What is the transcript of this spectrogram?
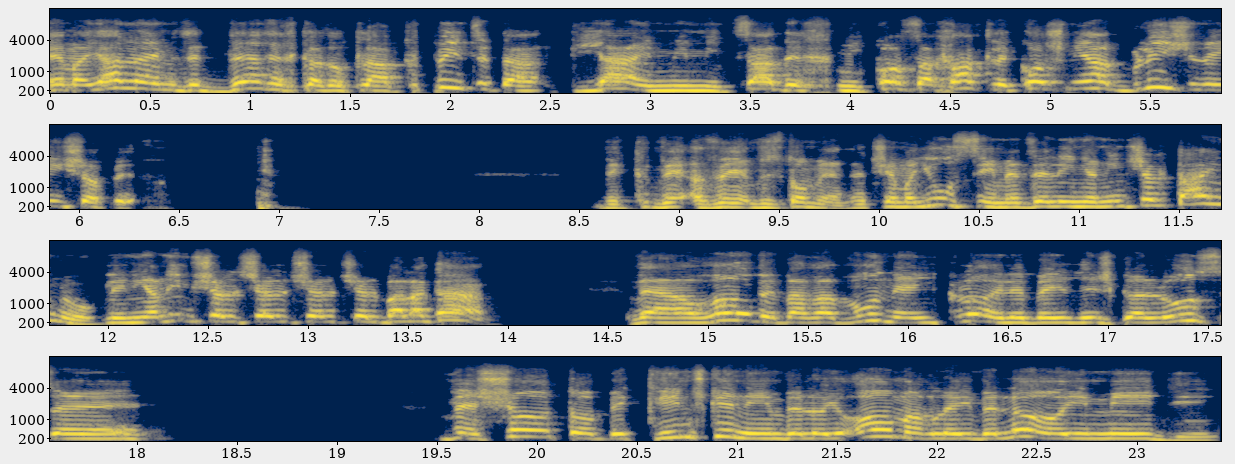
הם היה להם איזה דרך כזאת להקפיץ את היין מצד, מכוס אחת לכוס שנייה בלי שזה יישפך. וזאת אומרת שהם היו עושים את זה לעניינים של תיינוג, לעניינים של, של, של, של בלאגן. והרובה ברבונה יקלו אלה ביריש גלוסה. ושוטו בקינשקנים ולא יאמר לי ולא העמידי,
